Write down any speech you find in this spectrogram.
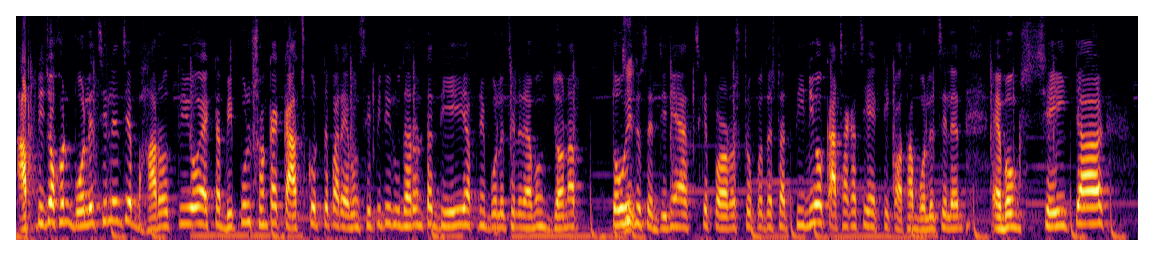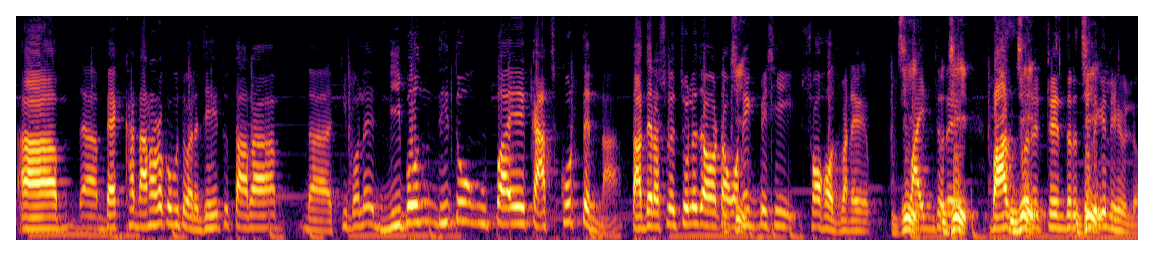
আপনি যখন বলেছিলেন যে ভারতীয় একটা বিপুল সংখ্যায় কাজ করতে পারে এবং সিপিটির উদাহরণটা দিয়েই আপনি বলেছিলেন এবং জনাব তৌহিদ হোসেন যিনি আজকে পররাষ্ট্র উপদেষ্টা তিনিও কাছাকাছি একটি কথা বলেছিলেন এবং সেইটার ব্যাখ্যা নানা রকম হতে পারে। যেহেতু তারা আহ, কি বলে নিবন্ধিত উপায়ে কাজ করতেন না তাদের আসলে চলে যাওয়াটা অনেক বেশি সহজ মানে ফ্লাইট ধরে বাস ধরে ট্রেন ধরে। চলে গেলেই হলো।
